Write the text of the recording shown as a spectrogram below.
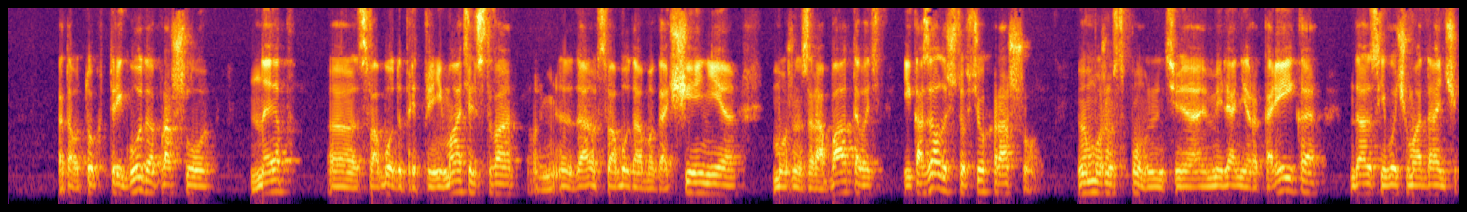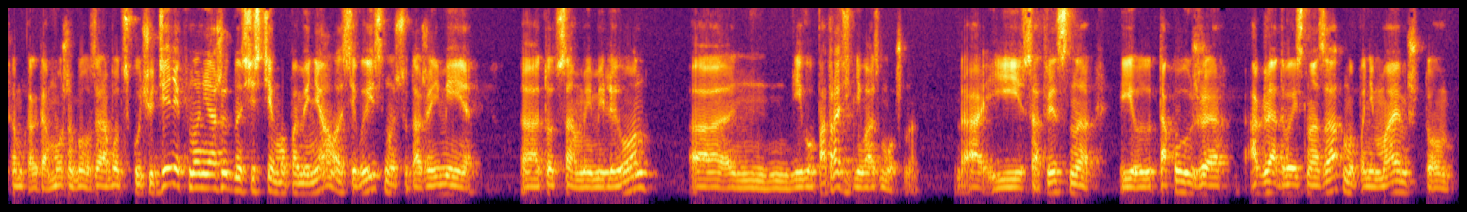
когда вот только три года прошло, НЭП, э, свобода предпринимательства, э, да, свобода обогащения, можно зарабатывать. И казалось, что все хорошо. Мы можем вспомнить э, миллионера Корейка, да, с его чемоданчиком, когда можно было заработать кучу денег, но неожиданно система поменялась, и выяснилось, что даже имея э, тот самый миллион, э, его потратить невозможно. Да, и, соответственно, и такой уже, оглядываясь назад, мы понимаем, что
